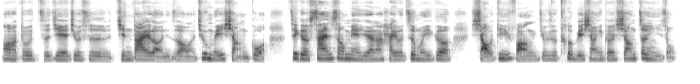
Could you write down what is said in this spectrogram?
啊，都直接就是惊呆了，你知道吗？就没想过这个山上面原来还有这么一个小地方，就是特别像一个乡镇一种。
